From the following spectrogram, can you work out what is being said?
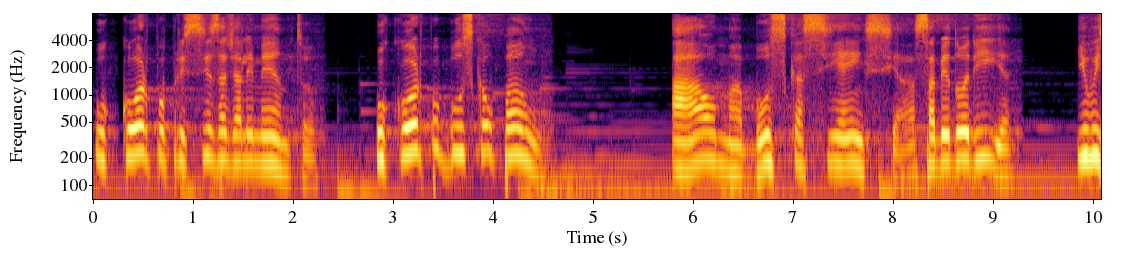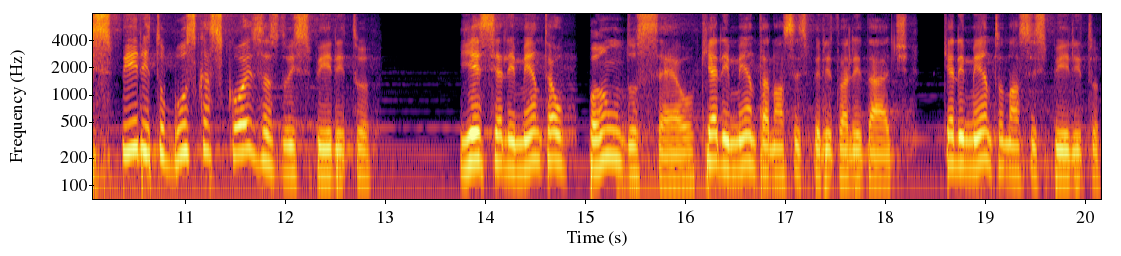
o corpo precisa de alimento. O corpo busca o pão, a alma busca a ciência, a sabedoria, e o espírito busca as coisas do espírito. E esse alimento é o pão do céu, que alimenta a nossa espiritualidade, que alimenta o nosso espírito.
